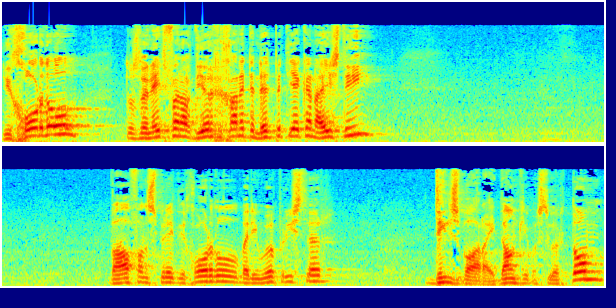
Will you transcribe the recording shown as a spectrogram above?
die gordel. Dit ons nou net vanaand deurgegaan het en dit beteken hy's die Waarvan spreek die gordel by die hoofpriester? Diensbaarheid. Dankie pastoor Tom.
